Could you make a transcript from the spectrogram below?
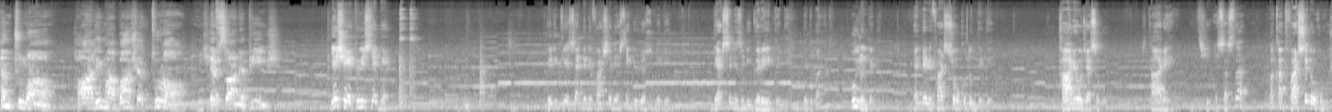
hem çuma halima başet tura efsane piş. Yeşe istedi. Dedi ki sen dedi Farsça dersine giriyorsun dedi. Dersinizi bir göreyim dedi. Dedi bana. Buyurun dedi. Ben dedi Farsça okudum dedi. Tarih hocası bu. Tarih şey, esas da fakat Farsça da okumuş.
